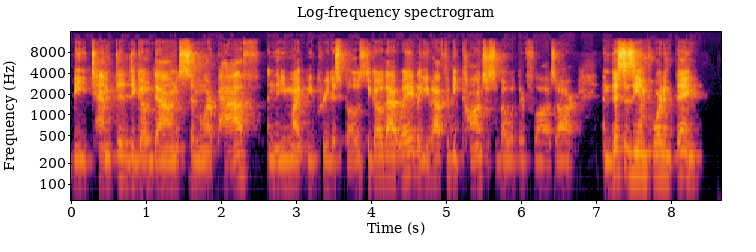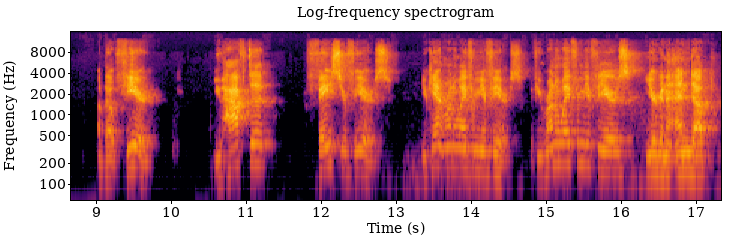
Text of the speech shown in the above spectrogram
be tempted to go down a similar path and that you might be predisposed to go that way but you have to be conscious about what their flaws are and this is the important thing about fear. You have to face your fears. You can't run away from your fears. If you run away from your fears, you're going to end up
